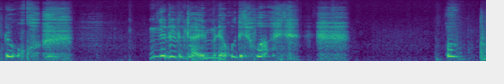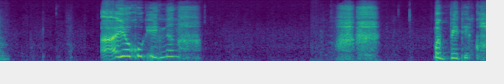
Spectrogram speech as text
Ano ko? Nga na naglain mo na ako ginawaan. Oh, ayaw kong ingnang ha. Ko.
